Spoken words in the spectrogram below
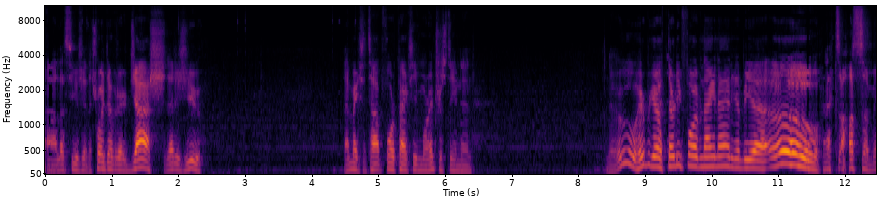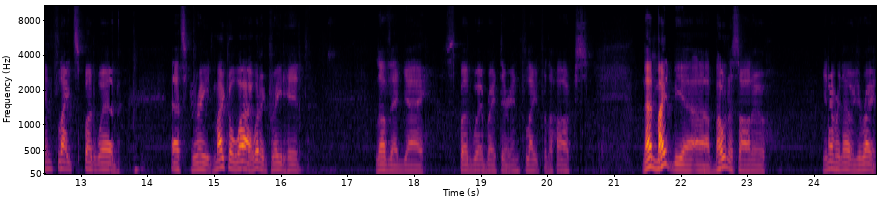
Uh, let's see who's got the Troy over there. Josh, that is you. That makes the top four packs even more interesting then. Oh, here we go. 34 of 99. Going to be a... Oh, that's awesome. In-flight Spud Webb. That's great. Michael Y. What a great hit. Love that guy. Spud Webb right there in flight for the Hawks. That might be a, a bonus auto. You never know. You're right.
